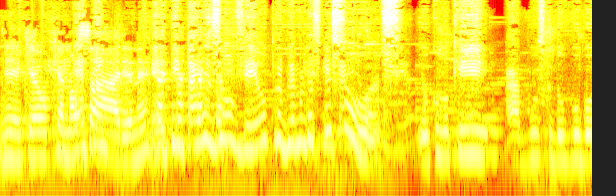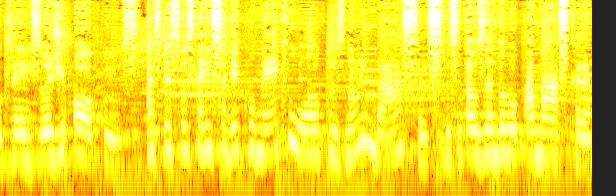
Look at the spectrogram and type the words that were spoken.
É, que é o que é a nossa é área, né? É tentar resolver o problema das pessoas. Eu coloquei a busca do Google Trends hoje óculos. As pessoas querem saber como é que o óculos não embaça se você está usando a máscara,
